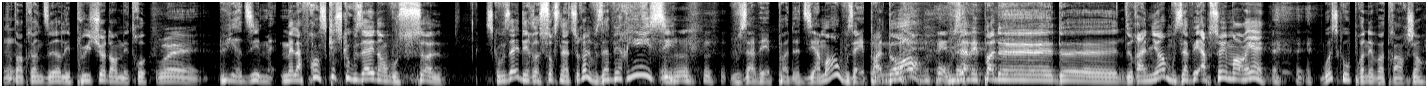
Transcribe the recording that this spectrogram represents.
Ils Mm. sont en train de dire, les preachers dans le métro. Ouais. Lui, il a dit mais, mais la France, qu'est-ce que vous avez dans vos sous-sols? Est-ce que vous avez des ressources naturelles Vous avez rien ici. vous avez pas de diamants, vous avez pas d'or, vous avez pas de de- d'uranium, vous avez absolument rien. Où est-ce que vous prenez votre argent?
